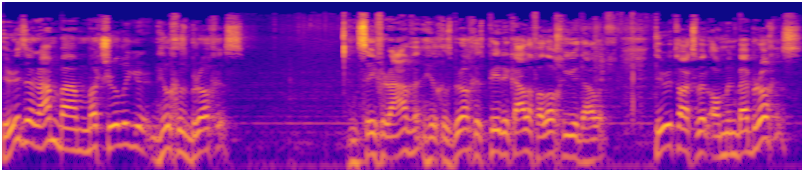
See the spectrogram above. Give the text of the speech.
There is a Rambam much earlier in Hilchas Brachas in Sefer Av, Hilchas Brachas, Perik Aleph, Aloch Yud Aleph. There he talks about Omen by Brachas.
